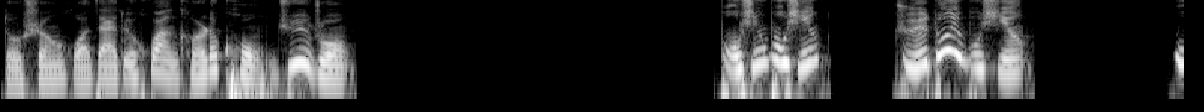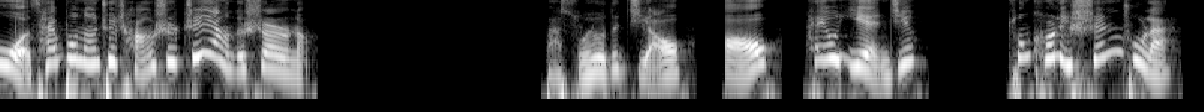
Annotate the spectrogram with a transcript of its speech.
都生活在对换壳的恐惧中。不行，不行，绝对不行！我才不能去尝试这样的事儿呢！把所有的脚、螯还有眼睛从壳里伸出来，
